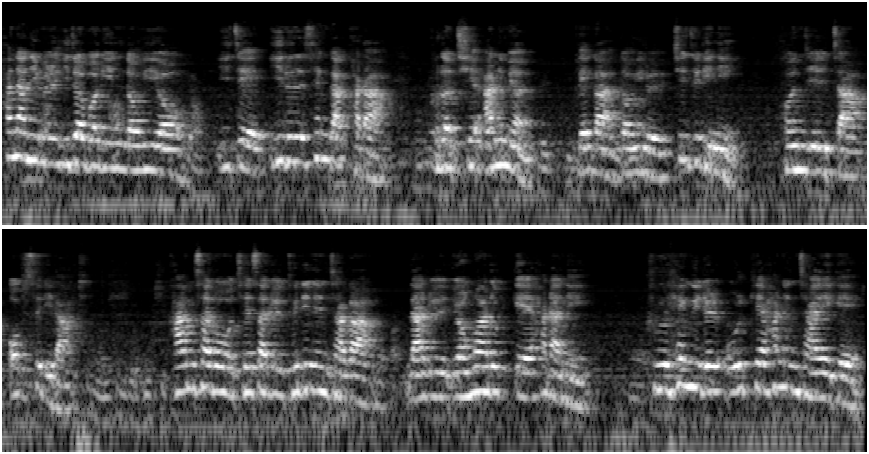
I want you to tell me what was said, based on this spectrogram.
하나님을 잊어버린 너희여 이제 이를 생각하라 그렇지 않으면 내가 너희를 찢으리니 건질 자 없으리라. 감사로 제사를 드리는 자가 나를 영화롭게 하나니 그 행위를 옳게 하는 자에게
